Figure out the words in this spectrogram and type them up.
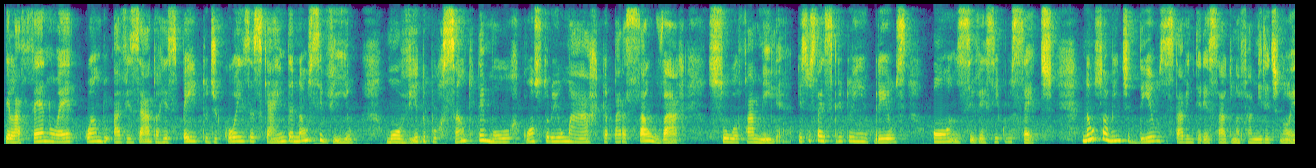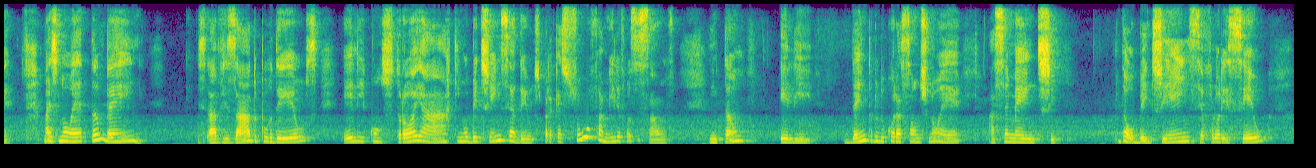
Pela fé, Noé, quando avisado a respeito de coisas que ainda não se viam, movido por santo temor, construiu uma arca para salvar sua família. Isso está escrito em Hebreus 11, versículo 7. Não somente Deus estava interessado na família de Noé, mas Noé também, avisado por Deus, ele constrói a arca em obediência a Deus para que a sua família fosse salva. Então, ele, dentro do coração de Noé, a semente da obediência floresceu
